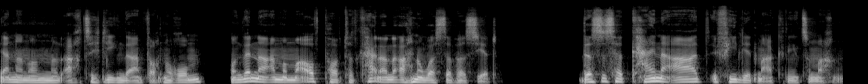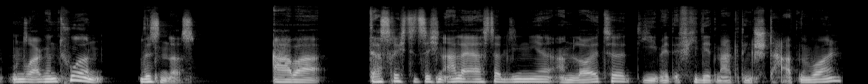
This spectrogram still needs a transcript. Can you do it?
Die anderen 980 liegen da einfach nur rum. Und wenn da einmal mal aufpoppt, hat keiner eine Ahnung, was da passiert. Das ist halt keine Art, Affiliate-Marketing zu machen. Unsere Agenturen wissen das. Aber das richtet sich in allererster Linie an Leute, die mit Affiliate Marketing starten wollen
